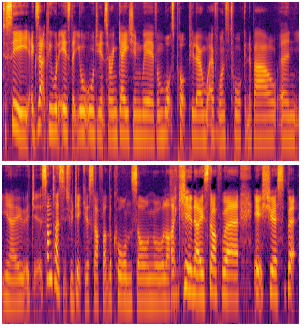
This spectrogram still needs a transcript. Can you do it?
to see exactly what it is that your audience are engaging with and what's popular and what everyone's talking about. And you know sometimes it's ridiculous stuff like the corn song or like you know stuff where it's just but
